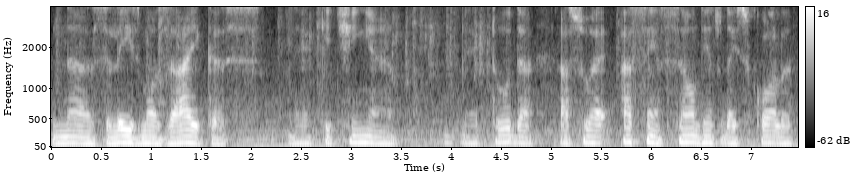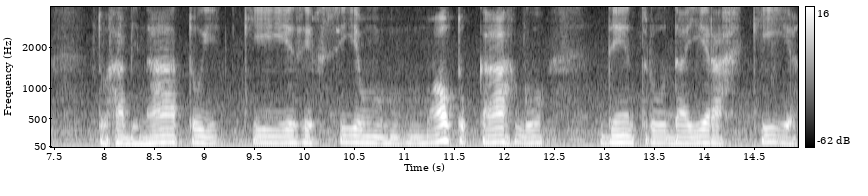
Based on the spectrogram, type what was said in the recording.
nas leis mosaicas, né, que tinha né, toda a sua ascensão dentro da escola do rabinato e que exercia um, um alto cargo dentro da hierarquia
